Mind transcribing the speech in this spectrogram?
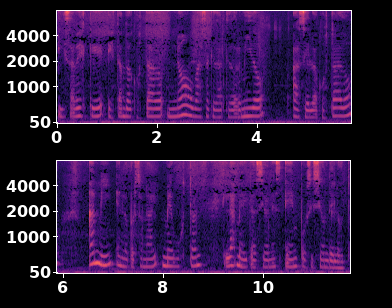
y sabes que estando acostado no vas a quedarte dormido, hazlo acostado. A mí, en lo personal, me gustan las meditaciones en posición de loto.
